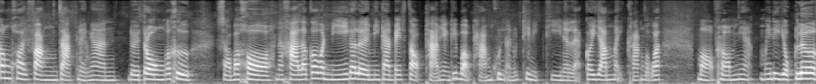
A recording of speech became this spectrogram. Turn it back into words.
ต้องคอยฟังจากหน่วยงานโดยตรงก็คือสบคนะคะ แล้วก็วันนี้ก็เลยมีการไปสอบถามอย่างที่บอกถามคุณอนุทินอีกทีนั่นแหละ ก็ย้ำมาอีกครั้งบอกว่าหมอพร้อมเนี่ยไม่ได้ยกเลิก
